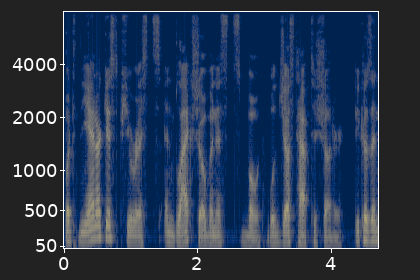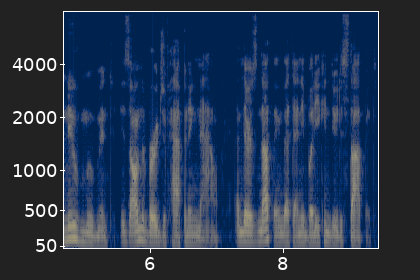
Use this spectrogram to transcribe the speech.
But the anarchist purists and black chauvinists both will just have to shudder, because a new movement is on the verge of happening now, and there is nothing that anybody can do to stop it.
